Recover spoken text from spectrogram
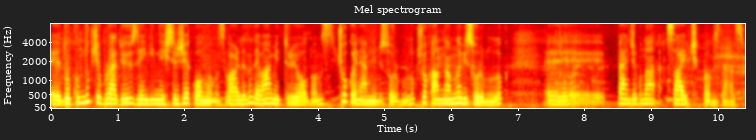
e, dokundukça bu radyoyu zenginleştirecek olmamız, varlığını devam ettiriyor olmamız çok önemli bir sorumluluk, çok anlamlı bir sorumluluk. E, bence buna sahip çıkmamız lazım.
